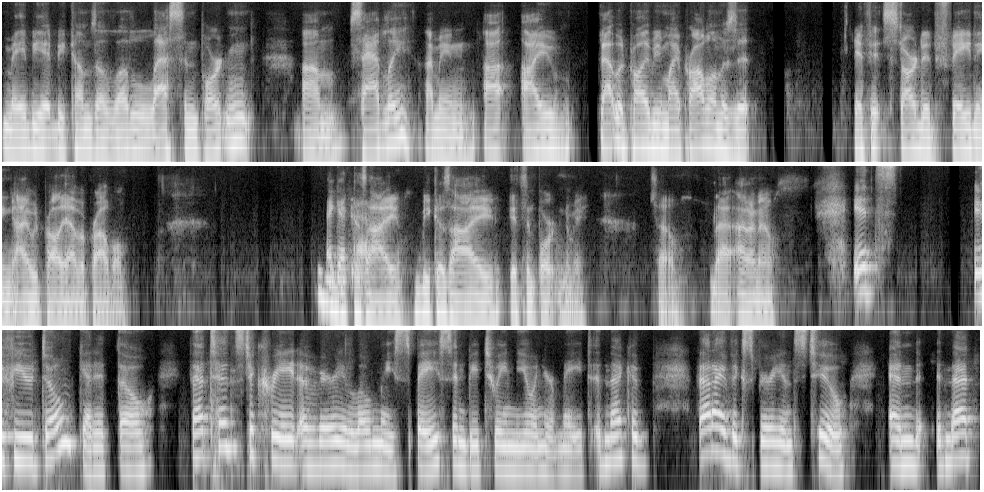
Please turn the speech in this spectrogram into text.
maybe it becomes a little less important. Um, sadly, I mean, uh, I that would probably be my problem. Is that if it started fading, I would probably have a problem. I get because that. I because I it's important to me. So I, I don't know. it's if you don't get it though that tends to create a very lonely space in between you and your mate and that could that i've experienced too. And and that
